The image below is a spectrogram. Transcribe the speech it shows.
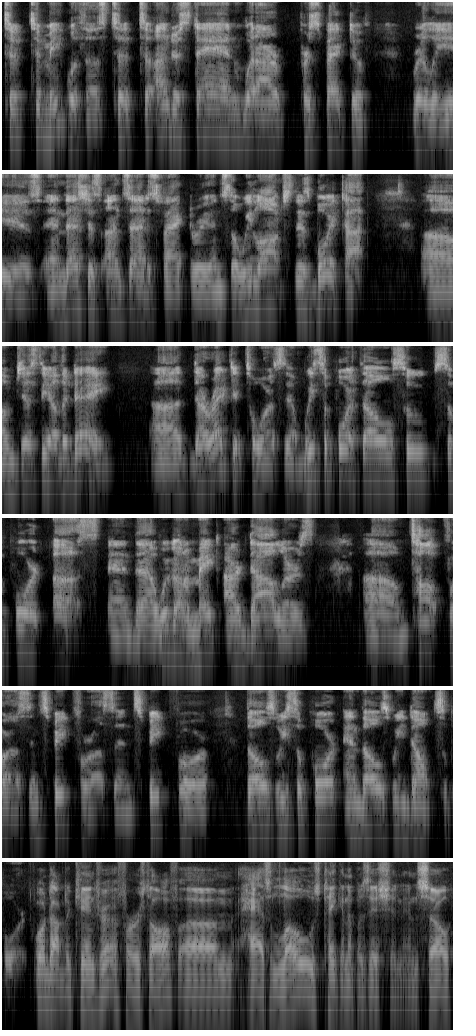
to to meet with us, to to understand what our perspective really is, and that's just unsatisfactory. And so we launched this boycott um, just the other day. Uh, directed towards them. We support those who support us, and uh, we're going to make our dollars um, talk for us and speak for us and speak for those we support and those we don't support. Well, Dr. Kendra, first off, um, has Lowe's taken a position? And so,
